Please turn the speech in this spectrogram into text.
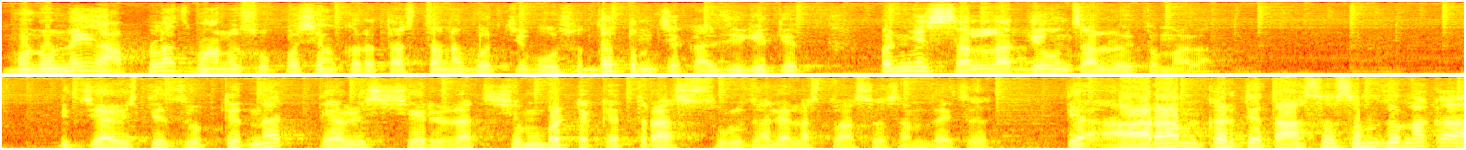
म्हणूनही आपलाच माणूस उपोषण करत असताना बच्चे भाऊसुद्धा तुमची काळजी घेतात. पण मी सल्ला देऊन चाललो आहे तुम्हाला. की ज्यावेळेस ते झोपतात ना त्यावेळेस शरीरात शंभर टक्के त्रास सुरू झालेला असतो असं समजायचं. ते आराम करतात असं समजू नका.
